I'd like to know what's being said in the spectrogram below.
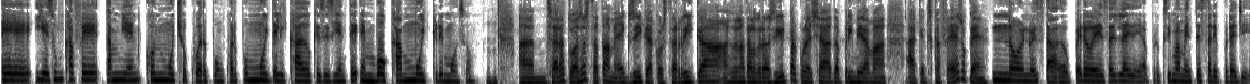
eh, y es un café también con mucho cuerpo, un cuerpo muy delicado que se siente en boca, muy cremoso. Um, Sara, tu has estat a Mèxic, a Costa Rica, has anat al Brasil per conèixer de primera mà aquests cafès o què? No, no he estado, pero esa es la idea. Próximamente estaré por allí.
